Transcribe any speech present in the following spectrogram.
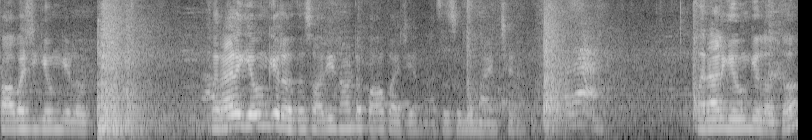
पावभाजी घेऊन गेलो होतो. फराळ घेऊन गेलो होतो. सॉरी नॉट अ पावभाजी माझं सुद्धा माइंडसेट फराळ घेऊन गेलो होतो.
